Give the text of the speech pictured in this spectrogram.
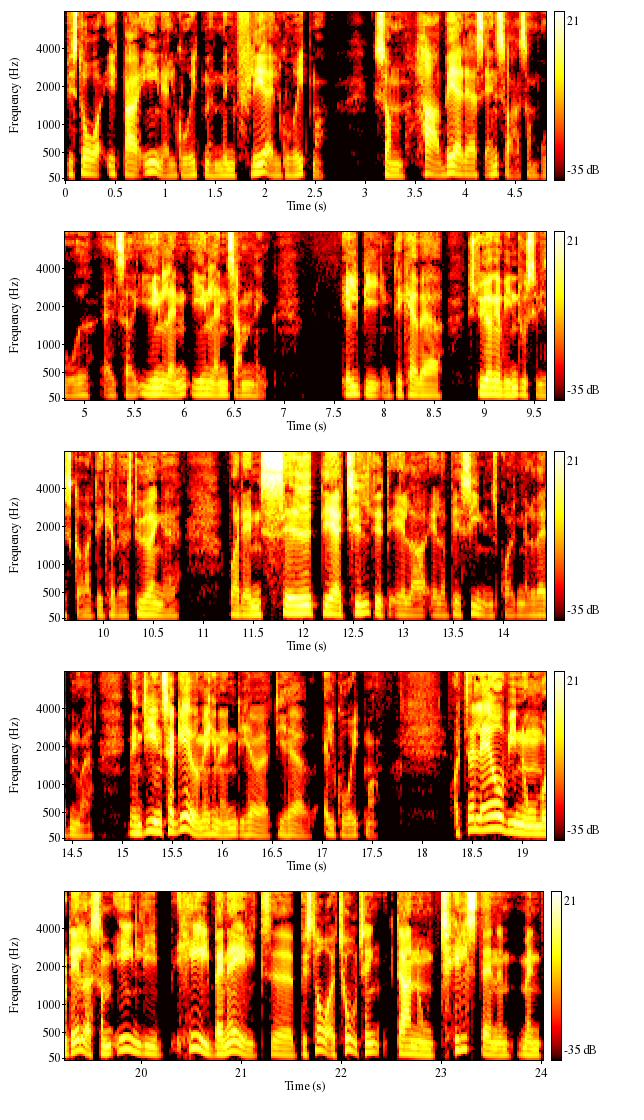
består ikke bare én algoritme, men flere algoritmer, som har hver deres ansvarsområde, altså i en eller anden, i en eller anden sammenhæng. Elbilen, det kan være styring af vinduesviskere, det kan være styring af, hvordan sædet det er tiltet, eller, eller benzinindsprøjten, eller hvad det nu er. Men de interagerer jo med hinanden, de her, de her algoritmer. Og der laver vi nogle modeller, som egentlig helt banalt øh, består af to ting. Der er nogle tilstande, man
